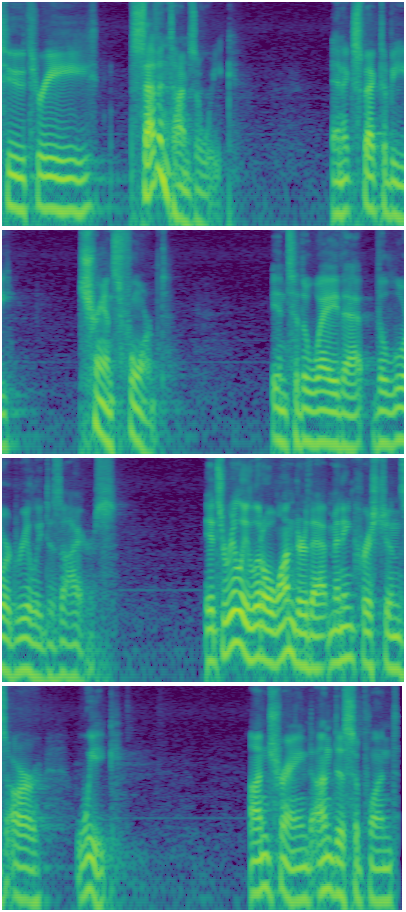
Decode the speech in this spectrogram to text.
two, three, seven times a week and expect to be transformed into the way that the Lord really desires. It's really little wonder that many Christians are weak, untrained, undisciplined,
